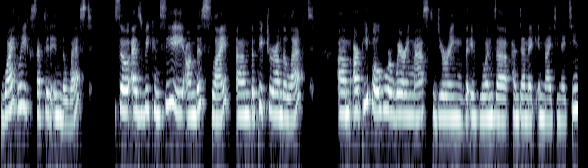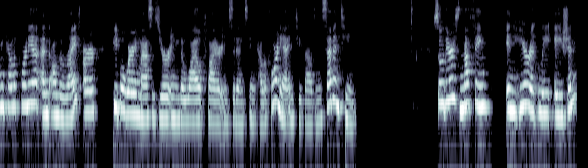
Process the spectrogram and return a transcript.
widely accepted in the West so as we can see on this slide, um, the picture on the left um, are people who were wearing masks during the influenza pandemic in 1918 in California. And on the right are people wearing masks during the wildfire incidents in California in 2017. So there is nothing inherently Asian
